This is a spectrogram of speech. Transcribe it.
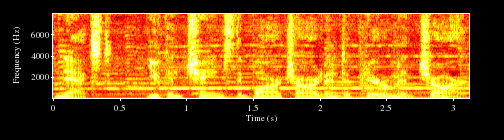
Next, you can change the bar chart into pyramid chart.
